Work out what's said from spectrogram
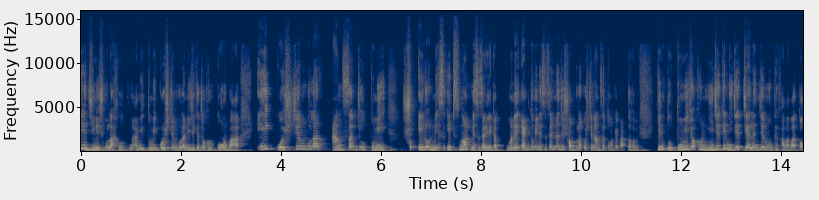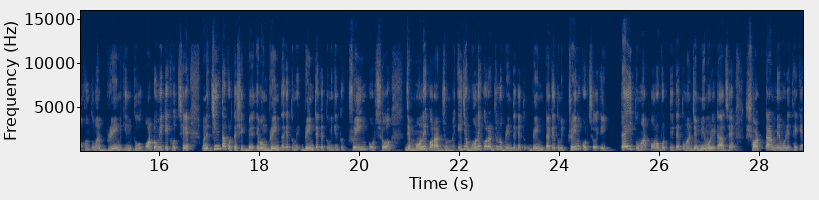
যে জিনিসগুলা আমি তুমি কোয়েশ্চেনগুলা নিজেকে যখন করবা, এই কোয়েশ্চেনগুলার আনসার তুমি এরও ইটস নট নেসেসারি এটা মানে একদমই নেসেসারি না যে সবগুলো কোয়েশ্চেন আনসার তোমাকে পারতে হবে। কিন্তু তুমি যখন নিজেকে নিজে চ্যালেঞ্জের মধ্যে ফালাবা, তখন তোমার ব্রেন কিন্তু অটোমেটিক হচ্ছে মানে চিন্তা করতে শিখবে এবং ব্রেনটাকে তুমি ব্রেনটাকে তুমি কিন্তু ট্রেন করছ যে মনে করার জন্য। এই যে মনে করার জন্য ব্রেনটাকে ব্রেনটাকে তুমি ট্রেন করছ এইটাই তোমার পরবর্তীতে তোমার যে মেমোরিটা আছে শর্ট টার্ম মেমোরি থেকে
